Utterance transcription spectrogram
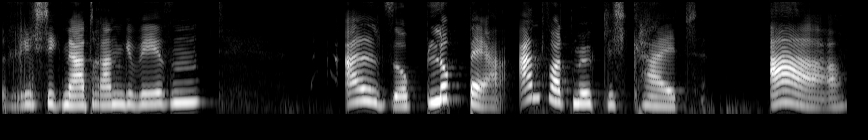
richtig nah dran gewesen. Also, Blubber, Antwortmöglichkeit A.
